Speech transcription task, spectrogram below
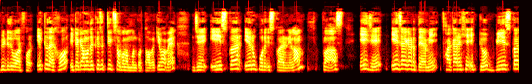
B to the power four একটু দেখো, এটাকে আমাদের কিছু টিক্স অবলম্বন করতে হবে। কীভাবে? যে এ স্কোয়ার এর উপর স্কোয়ার নিলাম প্লাস এই যে এই জায়গাটাতে আমি ফাঁকা রেখে একটু বি স্কোয়ার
